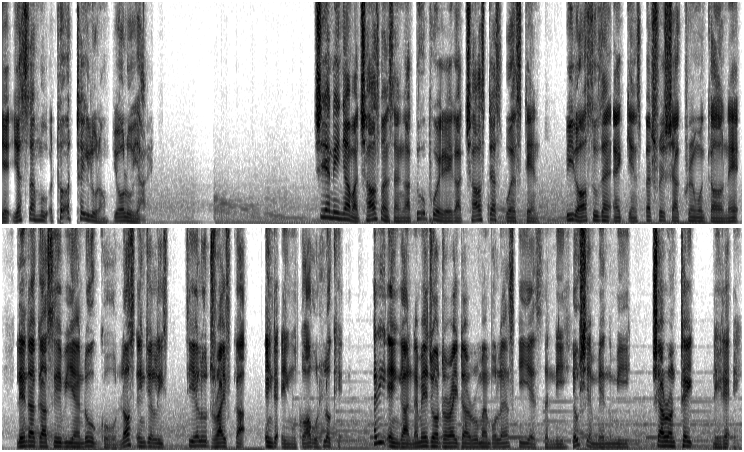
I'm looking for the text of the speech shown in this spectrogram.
ရဲ့ရက်စက်မှုအထွတ်အထိပ်လို့တောင်ပြောလို့ရတယ်။ ရှစ်ရက်နေ့ညမှာ Charles Manson ကသူ့အဖွဲ့တွေက Charles Tess Weston ပြီးတော့ Susan Atkins, Patricia Krenwinkel နဲ့ Linda Kasabian တို့ကို Los Angeles Cielo Drive ကအိမ်တအိမ်ကိုသွားဖို့လှုပ်ခဲ့။အဲ့ဒီအိမ်ကနာမည်ကျော်ဒါရိုက်တာ Roman Polanski ရဲ့ဇနီးရုပ်ရှင်မင်းသမီး Sharon Tate နေတဲ့အိမ်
